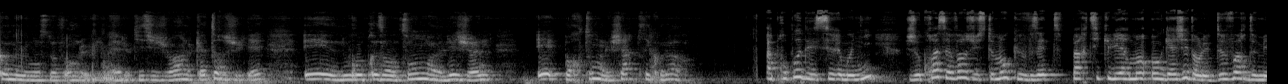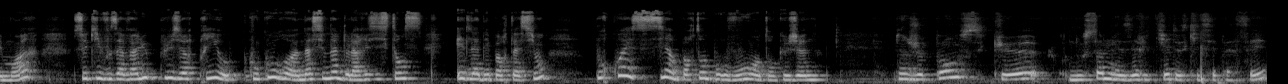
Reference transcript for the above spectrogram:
comme le 11 novembre, le 8 mai, le 18 juin, le 14 juillet, et nous représentons euh, les jeunes et portons l'écharpe tricolore. À propos des cérémonies, je crois savoir justement que vous êtes particulièrement engagé dans le devoir de mémoire, ce qui vous a valu plusieurs prix au concours national de la résistance et de la déportation. Pourquoi est-ce si important pour vous en tant que jeune? Bien, je pense que nous sommes les héritiers de ce qui s'est passé.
